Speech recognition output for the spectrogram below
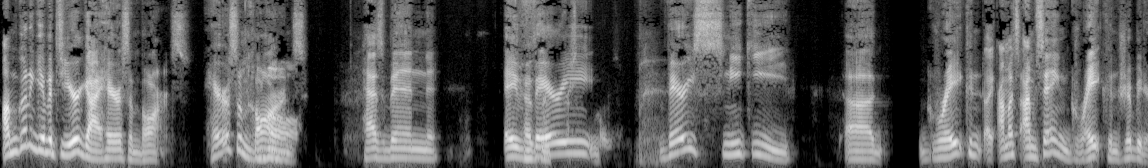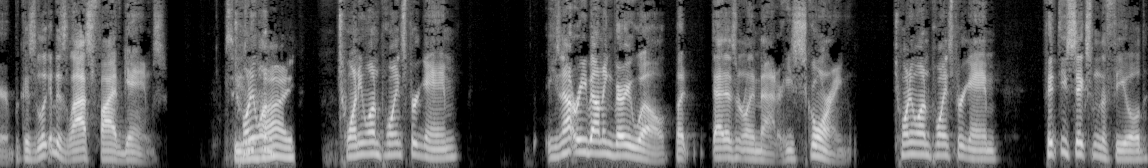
I'm going to give it to your guy, Harrison Barnes. Harrison oh. Barnes has been a has very, been... very sneaky, uh, great. Con- I'm, I'm saying great contributor because look at his last five games 21, 21 points per game. He's not rebounding very well, but that doesn't really matter. He's scoring 21 points per game, 56 from the field,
